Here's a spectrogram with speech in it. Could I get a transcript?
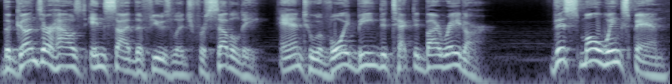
The guns are housed inside the fuselage for subtlety and to avoid being detected by radar. This small wingspan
